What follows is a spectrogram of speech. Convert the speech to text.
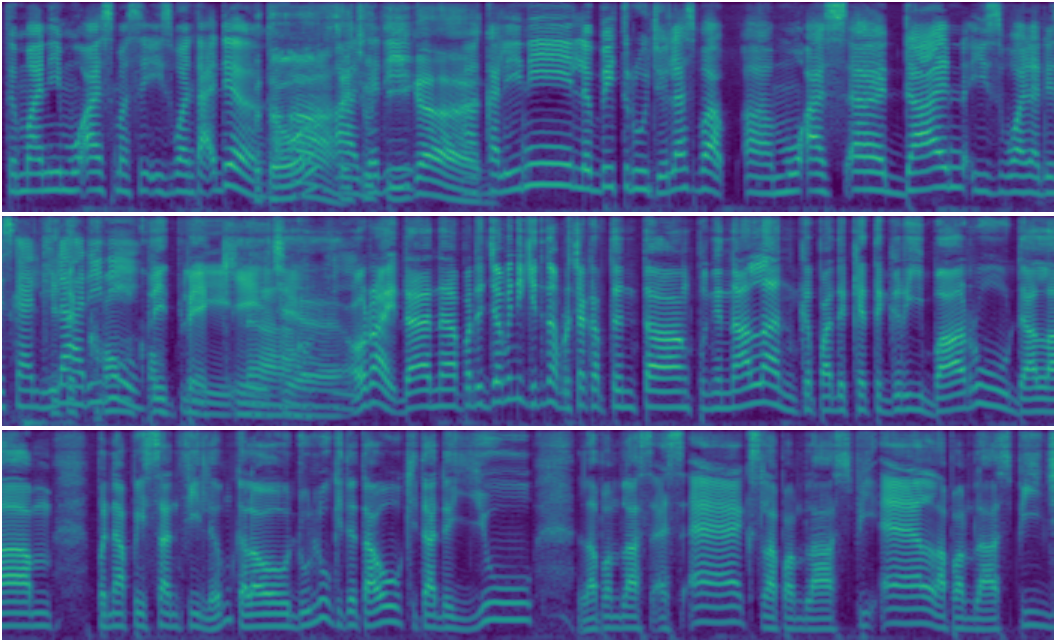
temani Muaz masa Izwan tak ada. Betul, saya cuti jadi, kan. ah, kali ni lebih teruja lah sebab uh, Muaz uh, dan Izwan ada sekali Kita lah hari ni. complete Complete package. lah. je. Alright, dan uh, pada jam ini kita nak bercakap tentang pengenalan kepada kategori baru dalam penapisan filem. Kalau dulu kita tahu kita ada U, 18SX, 18PL, 18PG.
